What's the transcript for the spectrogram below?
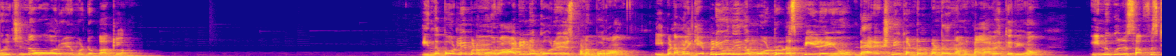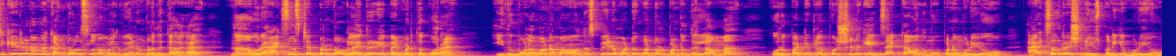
ஒரு சின்ன ஓவர்வியூ மட்டும் பார்க்கலாம். இந்த போர்டில் இப்போ நம்ம ஒரு ஆர்டினோ கோரை யூஸ் பண்ண போகிறோம் இப்போ நம்மளுக்கு எப்படி வந்து இந்த மோட்டரோட ஸ்பீடையும் டைரக்ஷனையும் கண்ட்ரோல் பண்ணுறது நமக்கு நல்லாவே தெரியும். இன்னும் கொஞ்சம் சஃபிஸ்டிகேட்டடான கண்ட்ரோல்ஸ்லாம் நம்மளுக்கு வேணுன்றதுக்காக நான் ஒரு ஆக்சல் ஸ்டெப்பர்ன்ற ஒரு லைப்ரரியை பயன்படுத்த போகிறேன் இது மூலமாக நம்ம வந்து ஸ்பீடை மட்டும் கண்ட்ரோல் பண்ணுறது இல்லாமல் ஒரு பர்டிகுலர் பொசிஷனுக்கு எக்ஸாக்டாக வந்து மூவ் பண்ண முடியும் ஆக்சலரேஷன் யூஸ் பண்ணிக்க முடியும்.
